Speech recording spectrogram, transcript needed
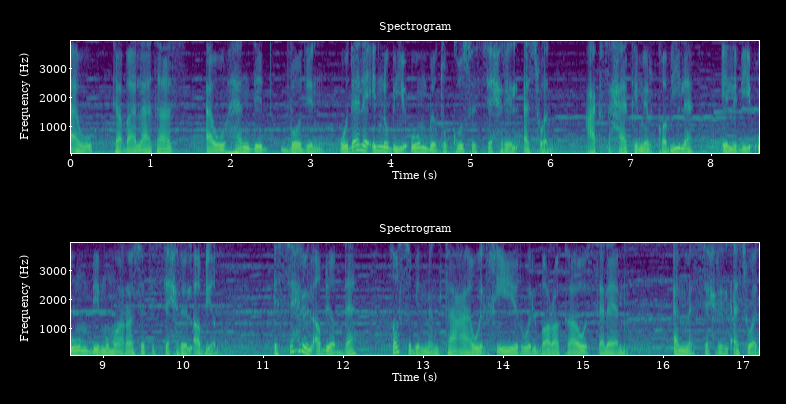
أو كابالاتاس أو handed vodun وده لأنه بيقوم بطقوس السحر الأسود عكس حاكم القبيلة اللي بيقوم بممارسة السحر الأبيض. السحر الأبيض ده خاص بالمنفعة والخير والبركة والسلام. أما السحر الأسود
